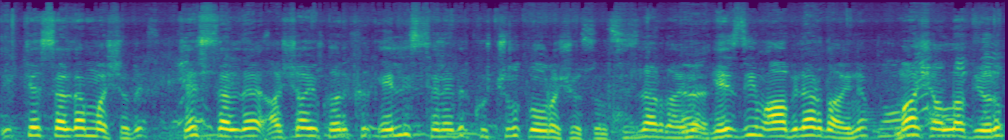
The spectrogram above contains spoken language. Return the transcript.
İlk Kestel'den başladık. Kestel'de aşağı yukarı 40-50 senedir kuşçulukla uğraşıyorsunuz. Sizler de aynı. Gezdiğim abiler de aynı. Maşallah diyorum.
